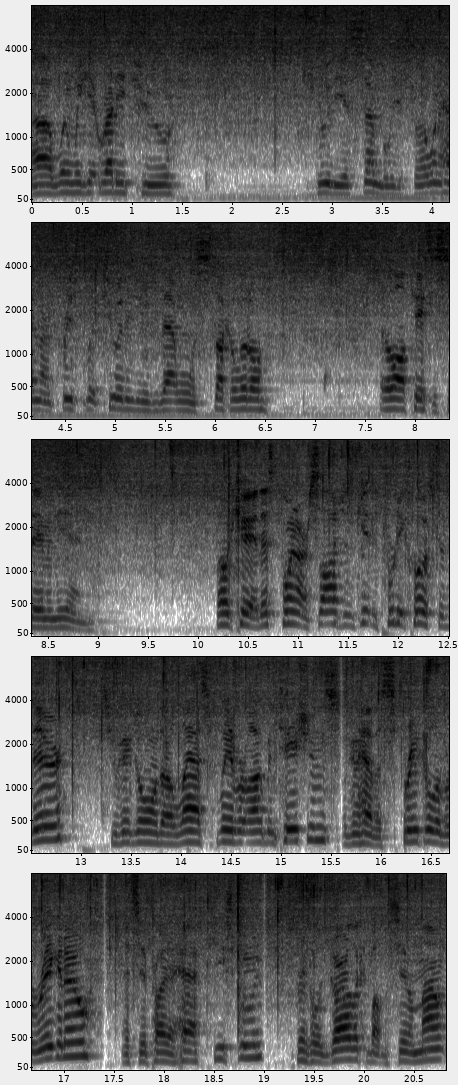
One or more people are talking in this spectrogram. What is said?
uh, when we get ready to do the assembly. So I went ahead and I pre-split two of these because that one was stuck a little. It'll all taste the same in the end. Okay, at this point our sausage is getting pretty close to there. We're to go on with our last flavor augmentations. We're to have a sprinkle of oregano. I'd say probably a half teaspoon. Sprinkle of garlic, about the same amount.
